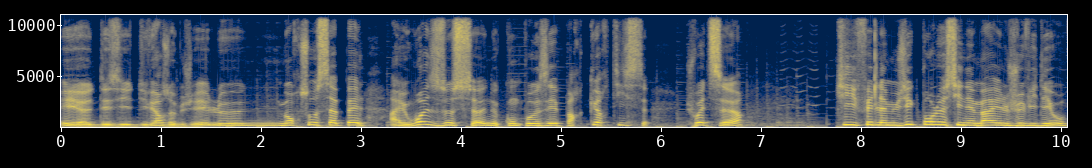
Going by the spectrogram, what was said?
et euh, des divers objets. Le morceau s'appelle I Was the Sun, composé par Curtis Schweitzer qui fait de la musique pour le cinéma et le jeu vidéo.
